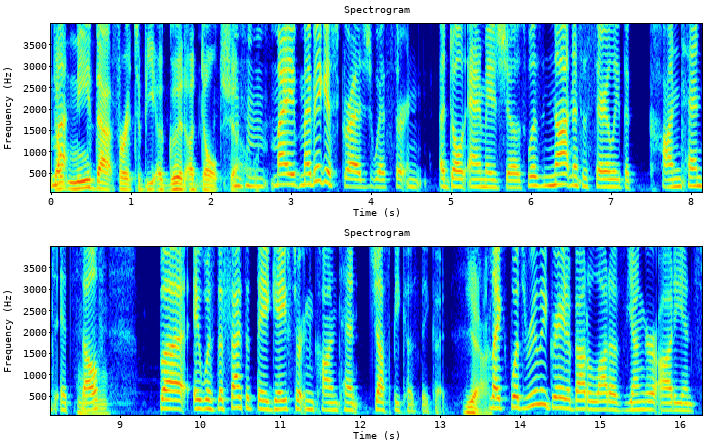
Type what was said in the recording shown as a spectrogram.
Don't need that for it to be a good adult show. Mm-hmm. my my biggest grudge with certain adult animated shows was not necessarily the content itself, mm-hmm. but it was the fact that they gave certain content just because they could. Yeah. Like what's really great about a lot of younger audience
